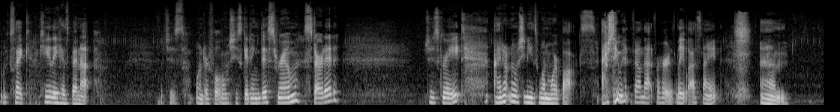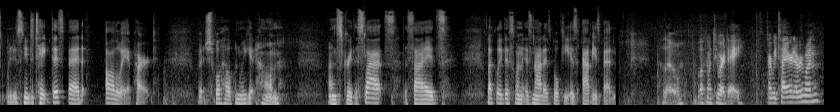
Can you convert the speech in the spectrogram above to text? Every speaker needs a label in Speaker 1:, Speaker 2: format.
Speaker 1: Looks like Kaylee has been up, which is wonderful. She's getting this room started, which is great. I don't know if she needs one more box. Ashley went and found that for her late last night. Um, we just need to take this bed all the way apart, which will help when we get home. Unscrew the slats, the sides. Luckily, this one is not as bulky as Abby's bed. Hello, welcome to our day. Are we tired, everyone?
